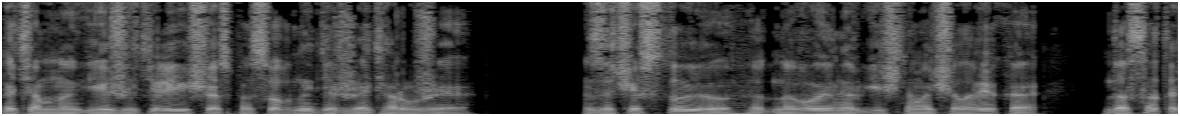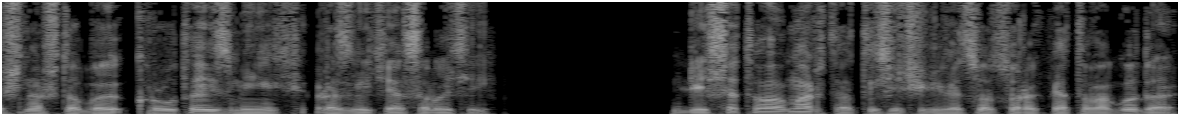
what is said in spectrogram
хотя многие жители еще способны держать оружие. Зачастую одного энергичного человека достаточно, чтобы круто изменить развитие событий. 10 марта 1945 года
